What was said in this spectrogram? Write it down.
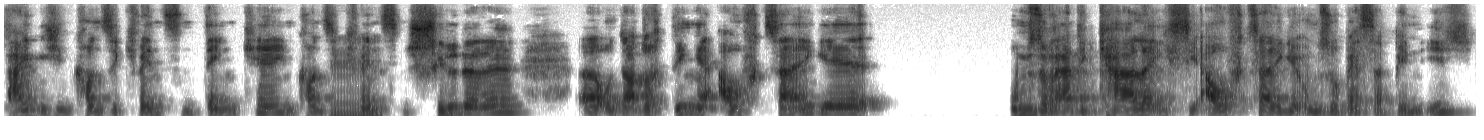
weil ich in Konsequenzen denke, in Konsequenzen mhm. schildere äh, und dadurch Dinge aufzeige. Umso radikaler ich sie aufzeige, umso besser bin ich.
